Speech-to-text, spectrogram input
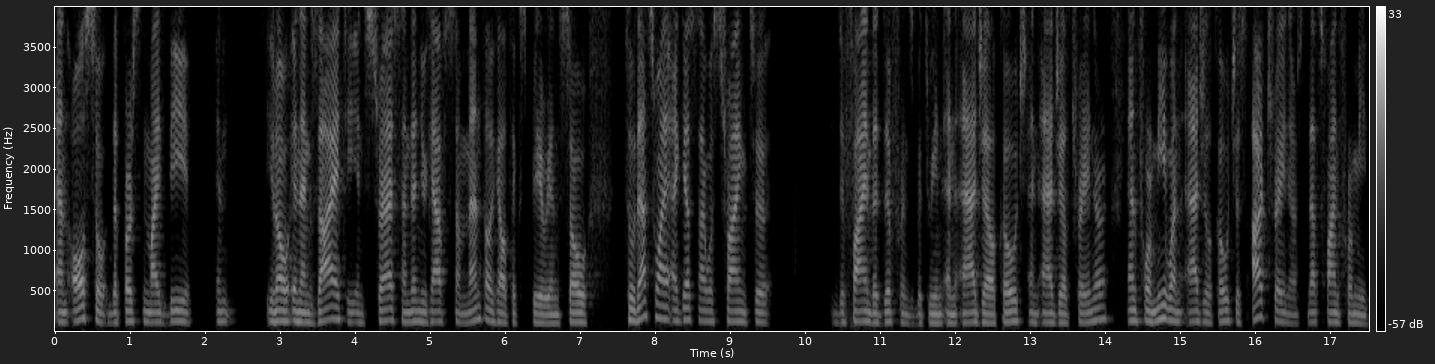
and also the person might be in you know in anxiety in stress and then you have some mental health experience so so that's why i guess i was trying to define the difference between an agile coach and agile trainer and for me when agile coaches are trainers that's fine for me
